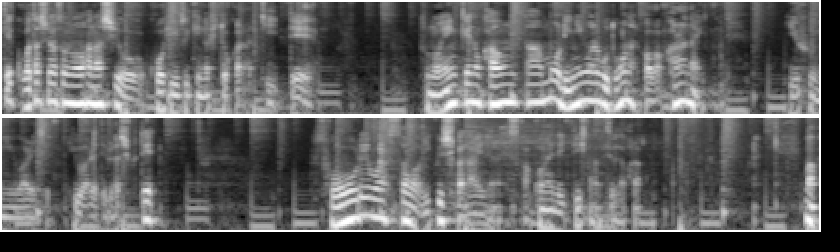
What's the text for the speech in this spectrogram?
結構私はその話をコーヒー好きの人から聞いて、その円形のカウンターもリニューアル後どうなるかわからないっていうふうに言われて、言われてるらしくて、それはさ、行くしかないじゃないですか。この間行ってきたんですよ、だから。まあ、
